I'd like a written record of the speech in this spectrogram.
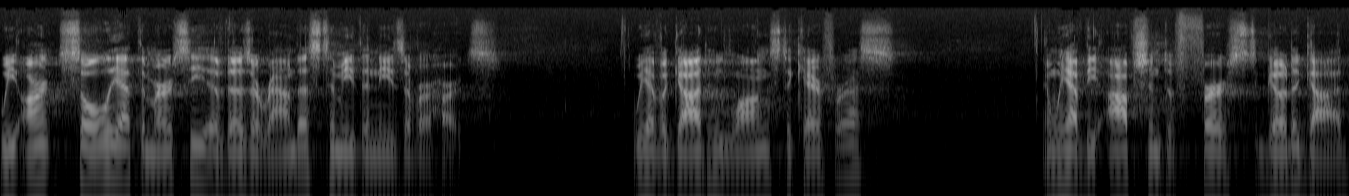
We aren't solely at the mercy of those around us to meet the needs of our hearts. We have a God who longs to care for us, and we have the option to first go to God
